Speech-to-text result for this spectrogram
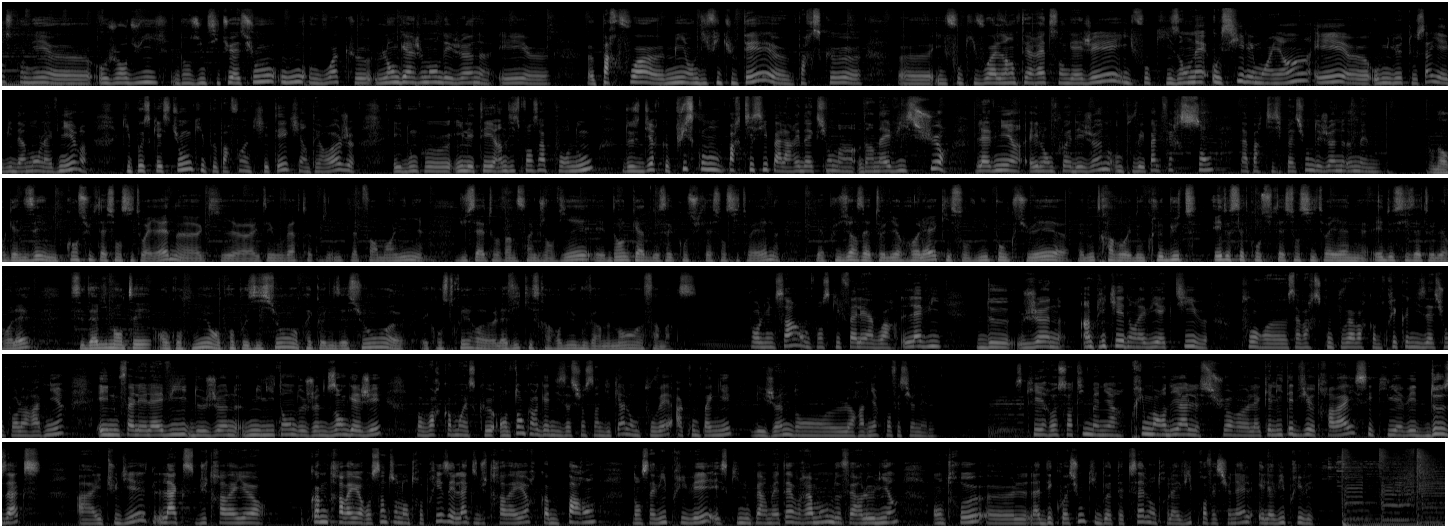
pense qu'on est euh, aujourd'hui dans une situation où on voit que l'engagement des jeunes est euh, euh, parfois mis en difficulté parce qu'il faut qu'ils voient l'intérêt de s'engager, il faut qu'ils en aient aussi les moyens et au milieu de tout ça, il y a évidemment l'avenir qui pose question, qui peut parfois inquiéter, qui interroge. Et donc il était indispensable pour nous de se dire que puisqu'on participe à la rédaction d'un avis sur l'avenir et l'emploi des jeunes, on ne pouvait pas le faire sans la participation des jeunes eux-mêmes. On a organisé une consultation citoyenne euh, qui euh, a été ouverte via une plateforme en ligne du 7 au 25 janvier. Et dans le cadre de cette consultation citoyenne, il y a plusieurs ateliers relais qui sont venus ponctuer euh, nos travaux. Et donc le but et de cette consultation citoyenne et de ces ateliers relais, c'est d'alimenter en contenu, en propositions, en préconisations et construire l'avis qui sera remis au gouvernement fin mars. Pour l'UNSA, on pense qu'il fallait avoir l'avis de jeunes impliqués dans la vie active pour euh, savoir ce qu'on pouvait avoir comme préconisation pour leur avenir. Et il nous fallait l'avis de jeunes militants, de jeunes engagés, pour voir comment est-ce qu'en tant qu'organisation syndicale, on pouvait accompagner les jeunes dans leur avenir professionnel. Ce qui est ressorti de manière primordiale sur la qualité de vie au travail, c'est qu'il y avait deux axes à étudier. L'axe du travailleur comme travailleur au sein de son entreprise et l'axe du travailleur comme parent dans sa vie privée et ce qui nous permettait vraiment de faire le lien entre euh, l'adéquation qui doit être celle entre la vie professionnelle et la vie privée.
